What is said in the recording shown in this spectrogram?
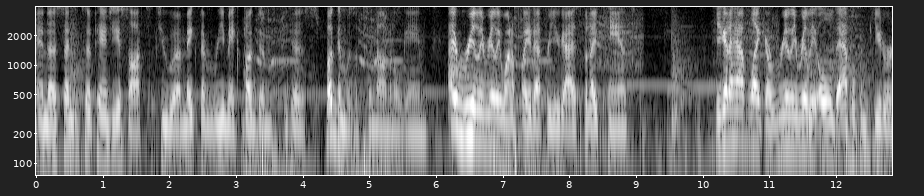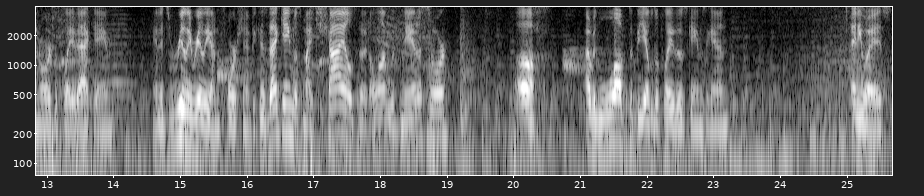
and uh, send it to Pangeasoft to uh, make them remake Bugdom, because Bugdom was a phenomenal game. I really, really want to play that for you guys, but I can't. You gotta have like a really, really old Apple computer in order to play that game. And it's really, really unfortunate, because that game was my childhood, along with Nanosaur. Ugh. I would love to be able to play those games again. Anyways.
